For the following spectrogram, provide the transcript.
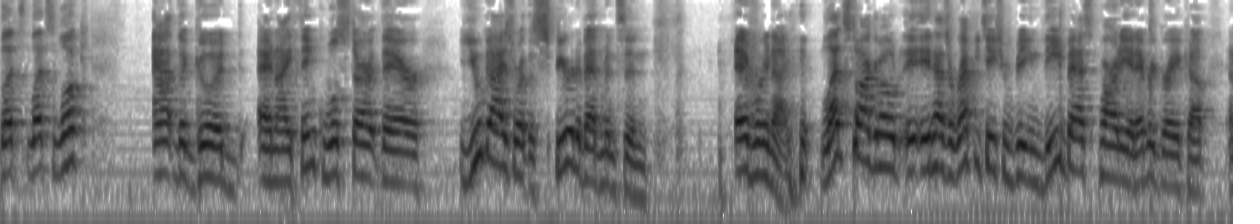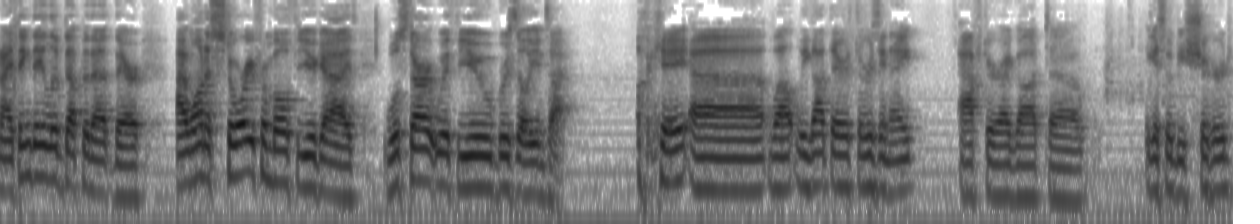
Let's let's look at the good, and I think we'll start there. You guys were at the Spirit of Edmonton every night. Let's talk about. It it has a reputation for being the best party at every Grey Cup, and I think they lived up to that. There, I want a story from both of you guys. We'll start with you, Brazilian Ty. Okay, uh, well, we got there Thursday night after I got, uh, I guess it would be sugared.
